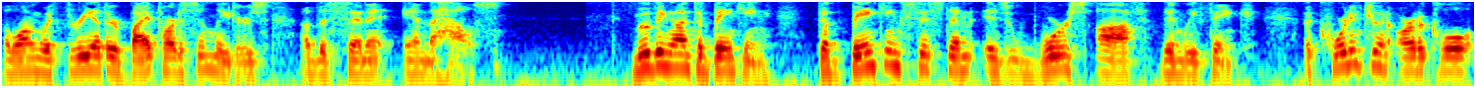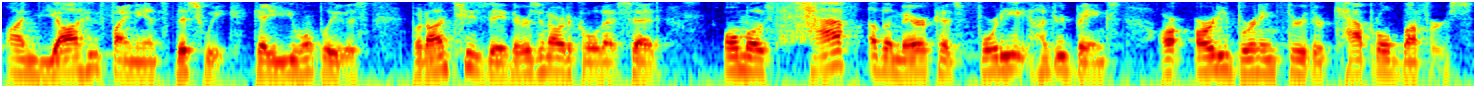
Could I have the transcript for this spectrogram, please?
along with three other bipartisan leaders of the Senate and the House. Moving on to banking, the banking system is worse off than we think. According to an article on Yahoo Finance this week, okay, you won't believe this, but on Tuesday there was an article that said almost half of America's 4,800 banks are already burning through their capital buffers.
